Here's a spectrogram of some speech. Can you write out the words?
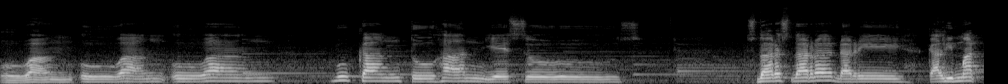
uang, uang, uang, bukan Tuhan Yesus. Saudara-saudara dari kalimat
